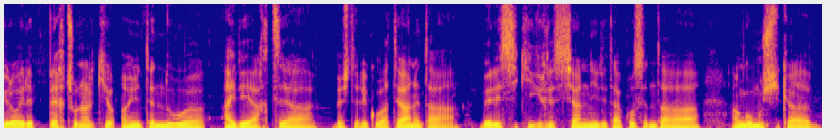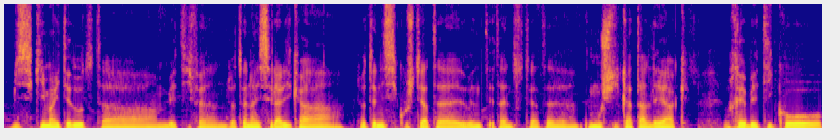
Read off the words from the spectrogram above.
gero ere pertsonalki egiten du uh, aire hartzea beste leku batean eta bere ziki grezian niretako zen da hango musika biziki maite dut eta beti fen joaten aizelarika joaten izikusteat eta entzuteat musika taldeak rebetiko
